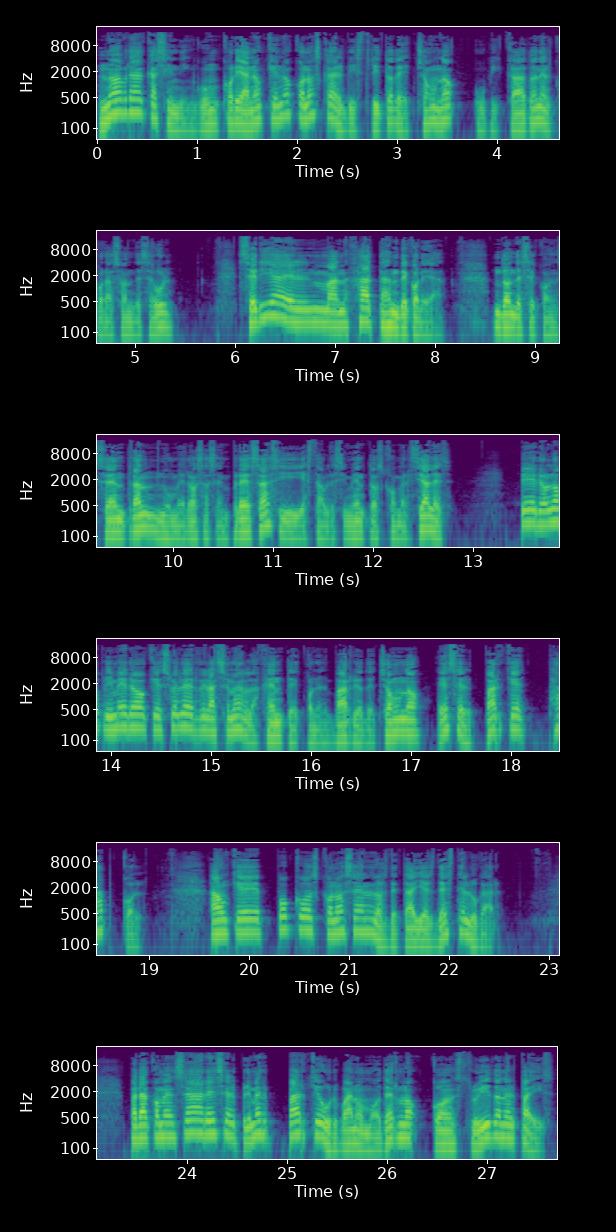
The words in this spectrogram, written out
No habrá casi ningún coreano que no conozca el distrito de Chongno, ubicado en el corazón de Seúl. Sería el Manhattan de Corea, donde se concentran numerosas empresas y establecimientos comerciales. Pero lo primero que suele relacionar la gente con el barrio de Chongno es el parque Tapkol, aunque pocos conocen los detalles de este lugar. Para comenzar, es el primer parque urbano moderno construido en el país,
